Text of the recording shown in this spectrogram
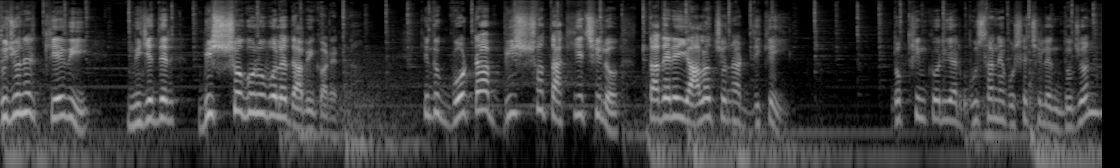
দুজনের কেউই নিজেদের বিশ্বগুরু বলে দাবি করেন না। কিন্তু গোটা বিশ্ব তাকিয়েছিল তাদের এই আলোচনার দিকেই। দক্ষিণ কোরিয়ার বুসানে বসেছিলেন দুজন,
